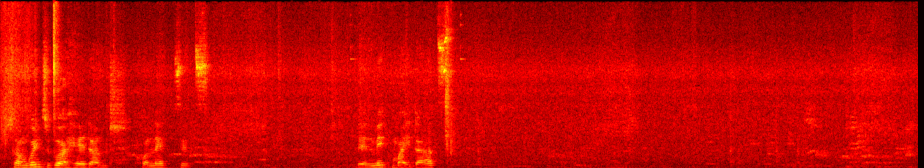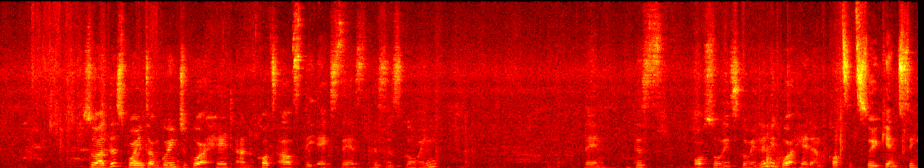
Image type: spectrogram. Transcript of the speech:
so I'm going to go ahead and connect it then make my dart so at this point I'm going to go ahead and cut out the excess. This is going then this also is going. Let me go ahead and cut it so you can see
